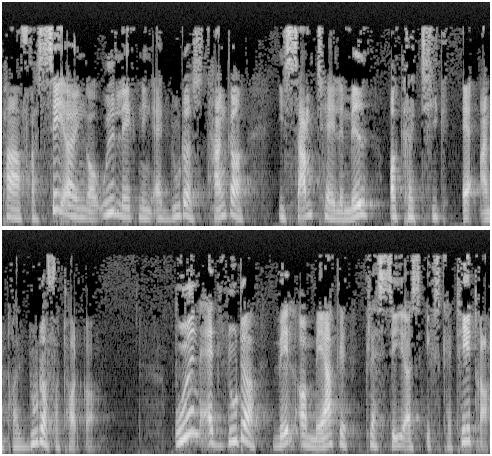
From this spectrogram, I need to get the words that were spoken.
parafrasering og udlægning af Luthers tanker i samtale med og kritik af andre Luther-fortolkere. Uden at Luther vel og mærke placeres ex cathedra.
